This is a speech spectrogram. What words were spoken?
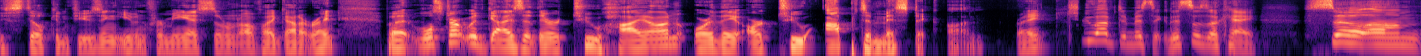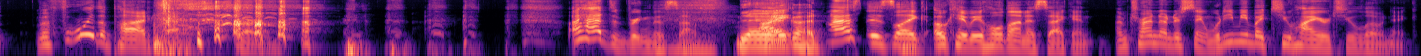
still confusing even for me. I still don't know if I got it right. But we'll start with guys that they're too high on or they are too optimistic on. Right? Too optimistic. This is okay. So, um, before the podcast started, I had to bring this up. Yeah, yeah. I, go ahead. Last is like, okay, wait, hold on a second. I'm trying to understand. What do you mean by too high or too low, Nick?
